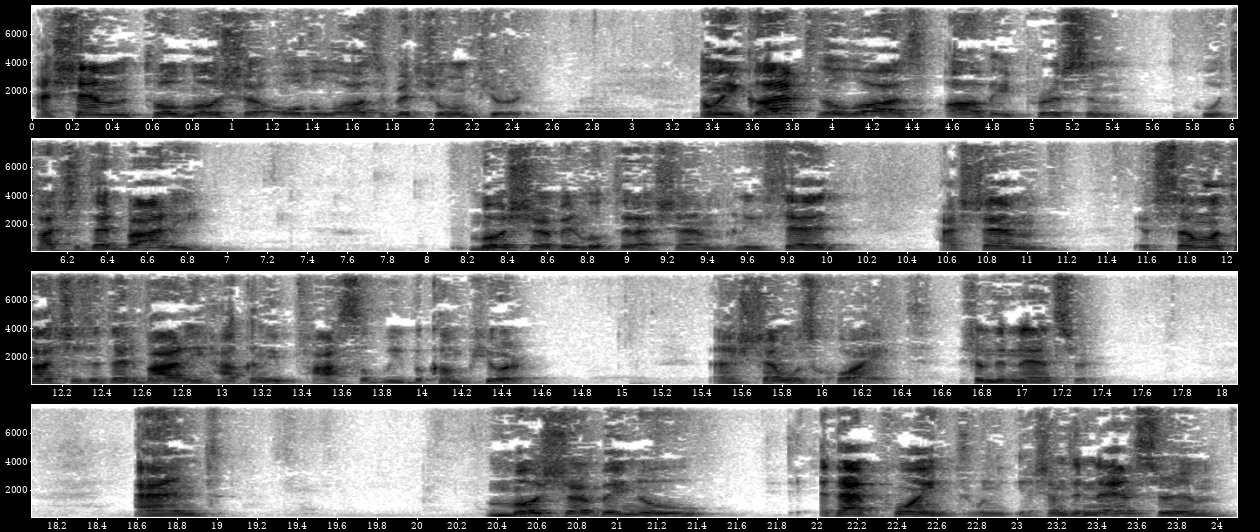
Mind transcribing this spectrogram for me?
Hashem told Moshe all the laws of ritual impurity. And when he got up to the laws of a person who touched a dead body, Moshe Rabbeinu looked at Hashem and he said, Hashem, if someone touches a dead body, how can they possibly become pure? And Hashem was quiet. Hashem didn't answer. And Moshe Rabbeinu, at that point, when Hashem didn't answer him,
